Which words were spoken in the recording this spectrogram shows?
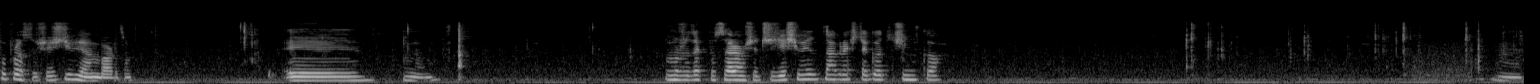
po prostu się zdziwiłem bardzo. Yy, no. Może tak postaram się 30 minut nagrać tego odcinka. Hmm.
